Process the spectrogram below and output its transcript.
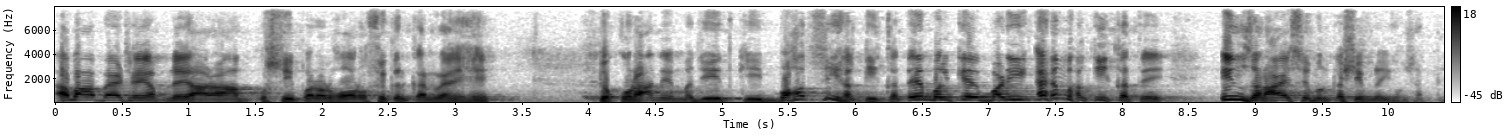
اب آپ بیٹھے اپنے آرام کرسی پر اور غور و فکر کر رہے ہیں تو قرآن مجید کی بہت سی حقیقتیں، بلکہ بڑی اہم حقیقتیں ان ذرائع سے منکشف نہیں ہو سکتی۔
